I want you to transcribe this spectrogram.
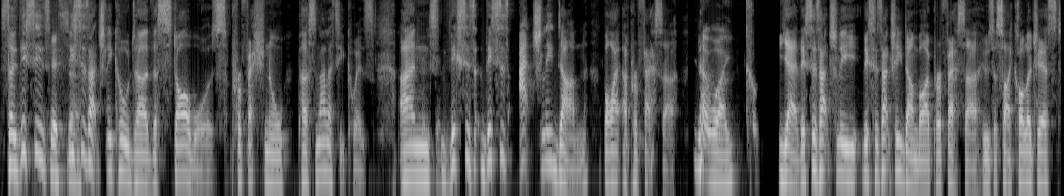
So this is sir. this is actually called uh, the Star Wars Professional Personality Quiz, and this is this is actually done by a professor. No way. Yeah, this is actually this is actually done by a professor who's a psychologist.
